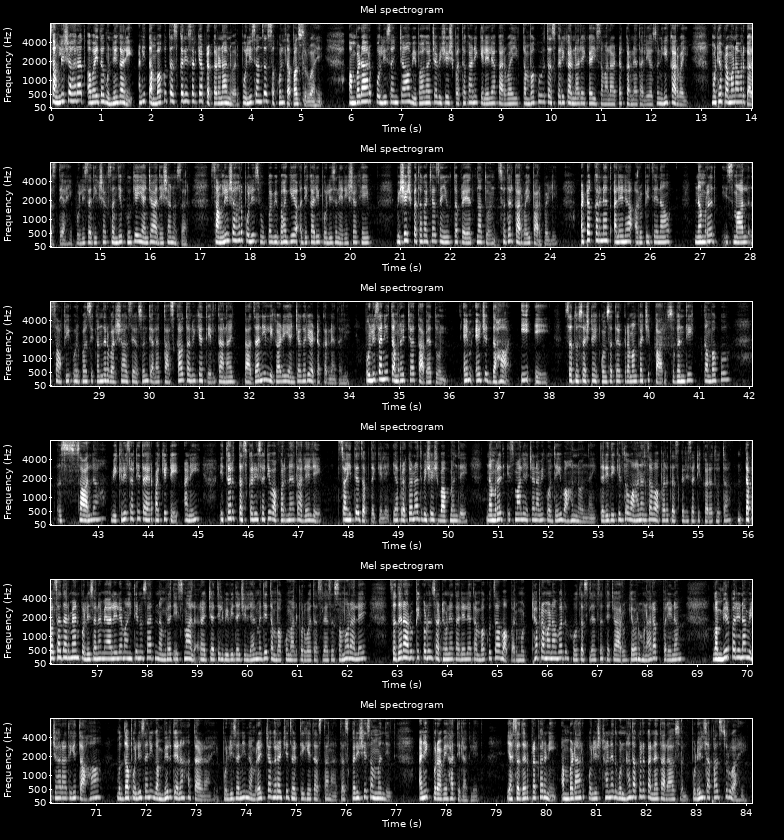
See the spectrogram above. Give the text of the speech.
सांगली शहरात अवैध गुन्हेगारी आणि तंबाखू तस्करीसारख्या प्रकरणांवर पोलिसांचा सखोल तपास सुरू आहे. अंबडार पोलिसांच्या विभागाच्या विशेष पथकाने केलेल्या कारवाईत तंबाखू तस्करी करणाऱ्या एका इसमाला अटक करण्यात आली असून ही कारवाई मोठ्या प्रमाणावर गाजते आहे. पोलीस अधीक्षक संदीप घुगे यांच्या आदेशानुसार सांगली शहर पोलीस उपविभागीय अधिकारी पोलीस निरीक्षक हे विशेष पथकाच्या संयुक्त प्रयत्नातून सदर कारवाई पार पडली. अटक करण्यात आलेल्या आरोपीचे नाव नम्रद इस्माल साफी उर्फ सिकंदर वर्षा असे असून त्याला तासगाव तालुक्यातील ताना ताजानी लिगाडे यांच्या घरी अटक करण्यात आली. पोलिसांनी तमरदच्या ताब्यातून एम एच दहा ई ए सदुसष्ट एकोणसत्तर क्रमांकाची कार सुगंधी तंबाखू साल विक्रीसाठी तयार पाकिटे आणि इतर तस्करीसाठी वापरण्यात आलेले साहित्य जप्त केले. या प्रकरणात विशेष बाब म्हणजे नम्रद इस्माल याच्या नावे कोणतेही वाहन नोंद नाही. तरी देखील तो वाहनांचा वापर तस्करीसाठी करत होता. तपासादरम्यान पोलिसांना मिळालेल्या माहितीनुसार नम्रद इस्माल राज्यातील विविध जिल्ह्यांमध्ये तंबाखू माल पुरवत असल्याचं समोर आलंय. सदर आरोपीकडून साठवण्यात आलेल्या तंबाखूचा वापर मोठ्या प्रमाणावर होत असल्याचं त्याच्या आरोग्यावर होणारा परिणाम गंभीर परिणाम विचारात घेता हा मुद्दा पोलिसांनी गंभीरतेनं हाताळला आहे. पोलिसांनी नम्रतच्या घराची झडती घेत असताना तस्करीशी संबंधित अनेक पुरावे हाती लागलेत. या सदर प्रकरणी अंबडार पोलीस ठाण्यात गुन्हा दाखल करण्यात आला असून पुढील तपास सुरू आहे.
